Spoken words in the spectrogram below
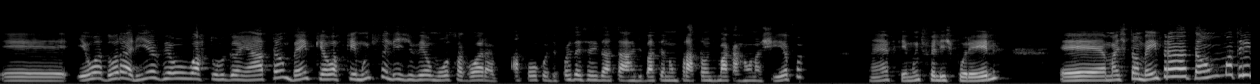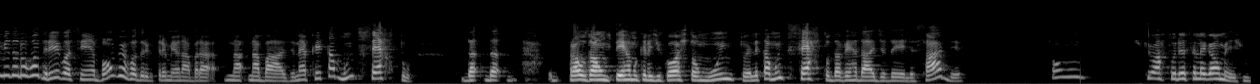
É, eu adoraria ver o Arthur ganhar também, porque eu fiquei muito feliz de ver o moço agora, há pouco, depois das seis da tarde, batendo um pratão de macarrão na xepa. Né? Fiquei muito feliz por ele. É, mas também para dar uma tremida no Rodrigo. Assim, é bom ver o Rodrigo tremer na, na, na base, né? Porque ele está muito certo. Para usar um termo que eles gostam muito, ele está muito certo da verdade dele, sabe? Então, acho que o Arthur ia ser legal mesmo.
